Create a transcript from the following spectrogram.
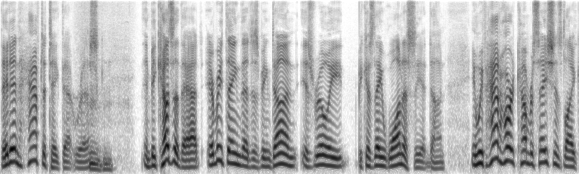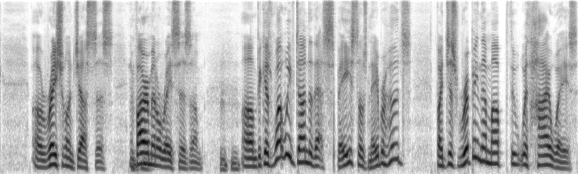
They didn't have to take that risk. And because of that, everything that is being done is really because they want to see it done. And we've had hard conversations like uh, racial injustice, environmental racism, um, because what we've done to that space, those neighborhoods, by just ripping them up through, with highways,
